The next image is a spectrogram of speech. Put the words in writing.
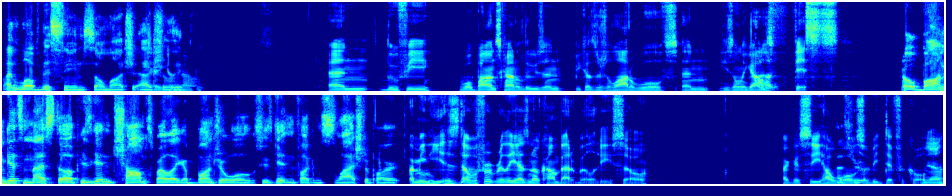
I love this scene so much, actually. And Luffy, well, Bon's kind of losing because there's a lot of wolves, and he's only got his fists. Oh, Bon gets messed up. He's getting chomped by like a bunch of wolves. He's getting fucking slashed apart. I mean, he his devil fruit really has no combat ability, so I could see how That's wolves true. would be difficult. Yeah.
